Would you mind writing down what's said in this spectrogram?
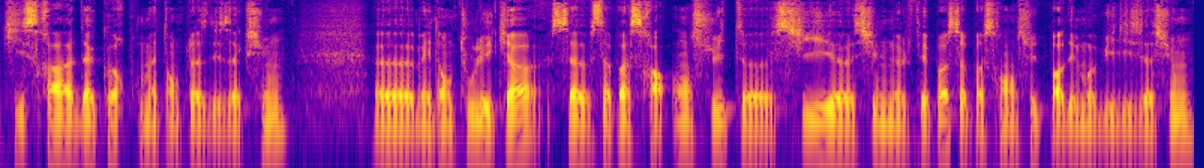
qui sera d'accord pour mettre en place des actions. Mais dans tous les cas, ça, ça passera ensuite, si s'il ne le fait pas, ça passera ensuite par des mobilisations.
